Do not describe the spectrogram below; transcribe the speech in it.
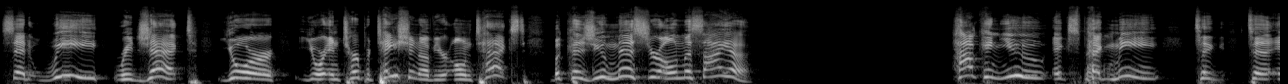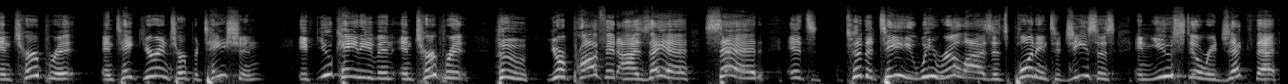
said, We reject your, your interpretation of your own text because you miss your own Messiah. How can you expect me to, to interpret and take your interpretation if you can't even interpret who your prophet Isaiah said it's to the T, we realize it's pointing to Jesus, and you still reject that.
